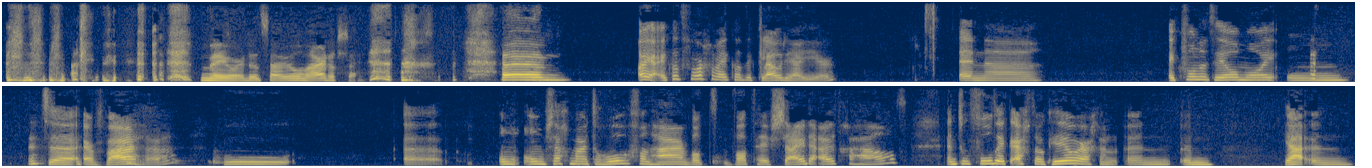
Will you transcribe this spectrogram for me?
nee hoor, dat zou heel onaardig zijn. um, oh ja, ik had vorige week had ik Claudia hier. En uh, ik vond het heel mooi om te ervaren hoe. Uh, om, om zeg maar te horen van haar wat, wat heeft zij eruit gehaald. En toen voelde ik echt ook heel erg een, een, een ja, een,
